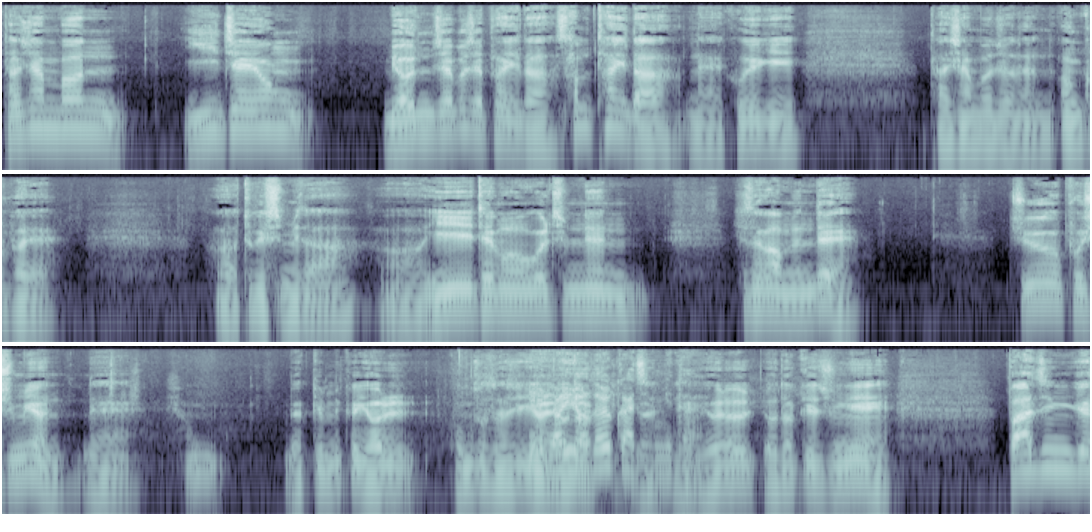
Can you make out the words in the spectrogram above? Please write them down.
다시 한번 이재용 면제부 재판이다. 3탄이다. 네, 그 얘기 다시 한번 저는 언급해 어, 두겠습니다. 어, 이 대목을 짚는 기사가 없는데 쭉 보시면 네, 몇 개입니까? 열 공소사실 네, 18가지입니다. 네, 18개 중에 빠진 게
